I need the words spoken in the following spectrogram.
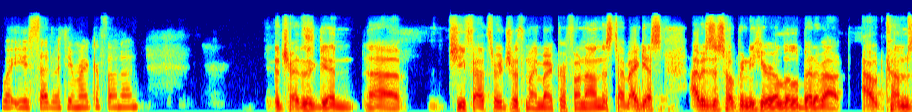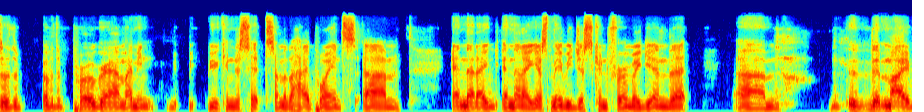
what you said with your microphone on. I'm gonna try this again, uh, Chief Etheridge, with my microphone on this time. I guess I was just hoping to hear a little bit about outcomes of the of the program. I mean, you can just hit some of the high points, um, and then I and then I guess maybe just confirm again that um, that my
